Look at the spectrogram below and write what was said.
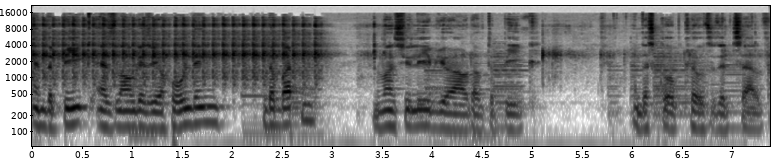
in the peek as long as you're holding the button. And once you leave you're out of the peek. And the scope closes itself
